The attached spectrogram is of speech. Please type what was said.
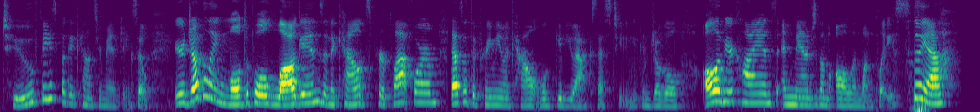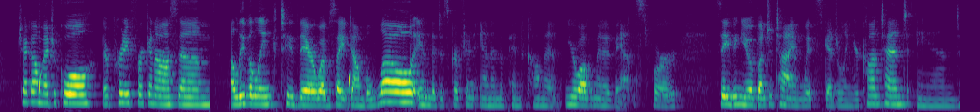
two Facebook accounts you're managing. So you're juggling multiple logins and accounts per platform. That's what the premium account will give you access to. You can juggle all of your clients and manage them all in one place. So yeah, check out Metricool. They're pretty freaking awesome. I'll leave a link to their website down below in the description and in the pinned comment. You're welcome in advance for saving you a bunch of time with scheduling your content and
